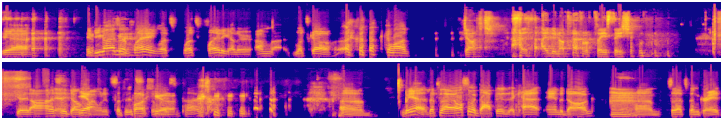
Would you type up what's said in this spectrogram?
Yeah. if you guys are playing, let's let's play together. I'm let's go. Come on. Josh, I, I do not have a PlayStation. Good. Honestly, Yeah. don't Yeah, buy one. It's such, it's such a waste of time. um, but yeah, that's I also adopted a cat and a dog. Mm. Um, so that's been great.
